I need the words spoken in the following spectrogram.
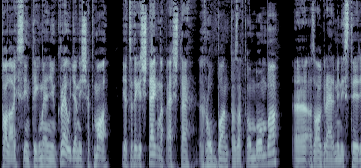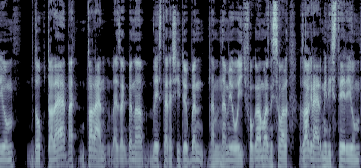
talajszintig menjünk le, ugyanis hát ma, illetve is tegnap este robbant az atombomba, az Agrárminisztérium dobta le, bár talán ezekben a vészterhes időkben nem, nem jó így fogalmazni, szóval az Agrárminisztérium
